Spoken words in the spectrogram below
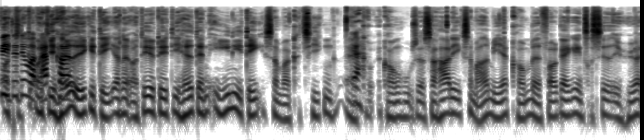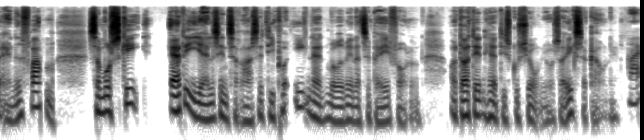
vi det. Det var og ret de koldt. havde ikke idéerne, og det er jo det, de havde den ene idé, som var kritikken af ja. kongehuset, og så har de ikke så meget mere at komme med. Folk er ikke interesseret i at høre andet fra dem. Så måske er det i alles interesse, at de på en eller anden måde vender tilbage i folden. Og der er den her diskussion jo så ikke så gavnlig. Nej.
